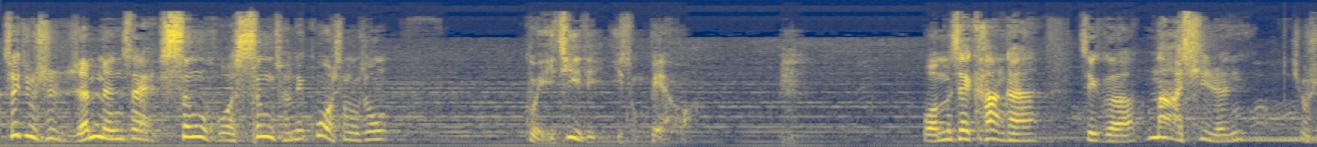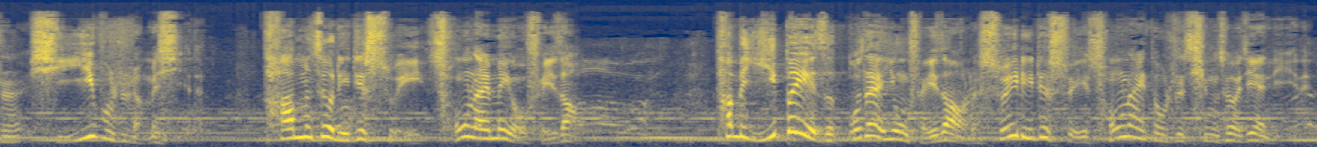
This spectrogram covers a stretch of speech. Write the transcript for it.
这就是人们在生活生存的过程中轨迹的一种变化。我们再看看这个纳西人，就是洗衣服是怎么洗的？他们这里的水从来没有肥皂，他们一辈子不再用肥皂了，水里的水从来都是清澈见底的。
